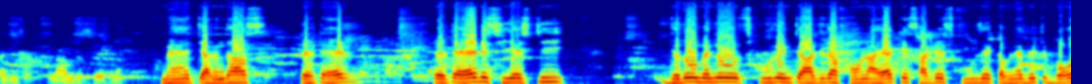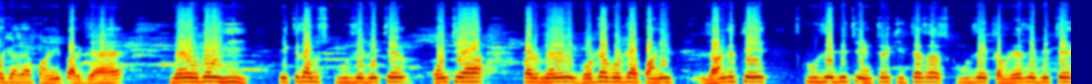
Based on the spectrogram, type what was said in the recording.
ਹਾਂਜੀ ਸਰ ਨਾਮ ਦੱਸਿਓ ਆਪਣਾ। ਮੈਂ ਚਰਨਦਾਸ ਰਿਟਾਇਰਡ ਰਿਟਾਇਰਡ ਸੀਐਸਟੀ ਜਦੋਂ ਮੈਨੂੰ ਸਕੂਲ ਇੰਚਾਰਜ ਦਾ ਫੋਨ ਆਇਆ ਕਿ ਸਾਡੇ ਸਕੂਲ ਦੇ ਕਮਰਿਆਂ ਵਿੱਚ ਬਹੁਤ ਜ਼ਿਆਦਾ ਪਾਣੀ ਭਰ ਗਿਆ ਹੈ, ਮੈਂ ਉਦੋਂ ਹੀ ਇੱਕਦਮ ਸਕੂਲ ਦੇ ਵਿੱਚ ਪਹੁੰਚਿਆ, ਪਰ ਮੈਂ ਗੋਡਾ ਗੋਡਾ ਪਾਣੀ ਲੰਘ ਕੇ ਸਕੂਲ ਦੇ ਵਿੱਚ ਐਂਟਰ ਕੀਤਾ ਤਾਂ ਸਕੂਲ ਦੇ ਕਮਰੇ ਦੇ ਵਿੱਚ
